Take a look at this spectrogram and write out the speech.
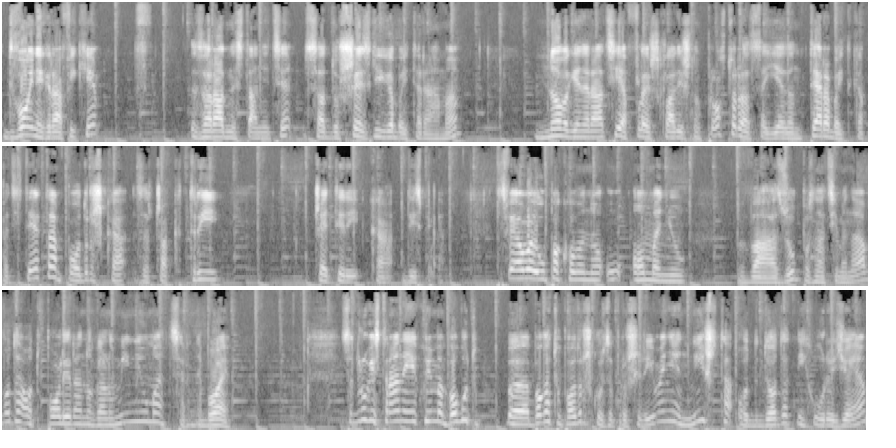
dvojne grafike za radne stanice sa do 6 GB RAM-a, nova generacija flash skladišnog prostora sa 1 TB kapaciteta, podrška za čak 3 4K displeja. Sve ovo je upakovano u omanju vazu, po znacima navoda, od poliranog aluminijuma crne boje. Sa druge strane, iako ima bogatu, e, bogatu podršku za proširivanje, ništa od dodatnih uređaja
